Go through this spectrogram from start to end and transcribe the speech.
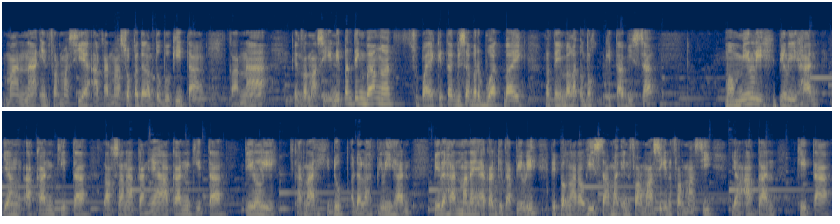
mana informasi yang akan masuk ke dalam tubuh kita. Karena informasi ini penting banget supaya kita bisa berbuat baik. Penting banget untuk kita bisa memilih pilihan yang akan kita laksanakan, yang akan kita pilih. Karena hidup adalah pilihan. Pilihan mana yang akan kita pilih dipengaruhi sama informasi-informasi yang akan kita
